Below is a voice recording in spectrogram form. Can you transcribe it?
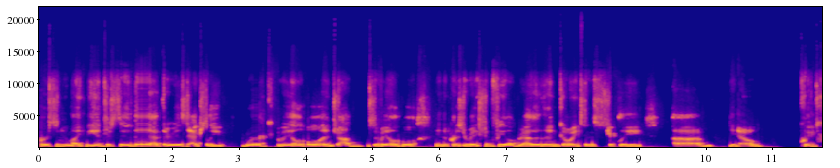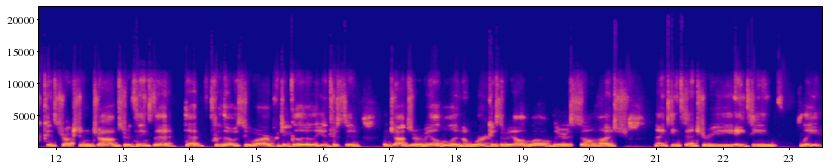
person who might be interested that there is actually work available and jobs available in the preservation field rather than going to strictly um, you know quick construction jobs or things that that for those who are particularly interested the jobs are available and the work is available. There's so much 19th century 18th late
